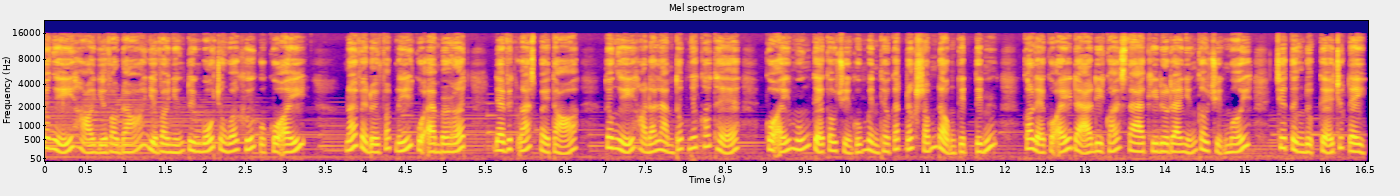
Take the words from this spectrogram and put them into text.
Tôi nghĩ họ dựa vào đó, dựa vào những tuyên bố trong quá khứ của cô ấy. Nói về đội pháp lý của Amber Heard, David Glass bày tỏ, tôi nghĩ họ đã làm tốt nhất có thể. Cô ấy muốn kể câu chuyện của mình theo cách rất sống động, kịch tính. Có lẽ cô ấy đã đi quá xa khi đưa ra những câu chuyện mới, chưa từng được kể trước đây.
